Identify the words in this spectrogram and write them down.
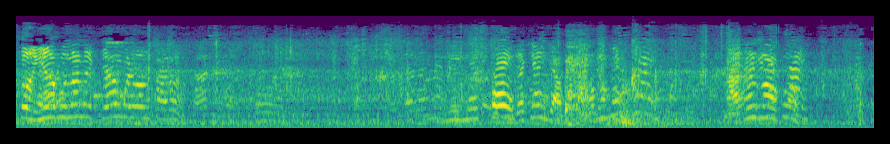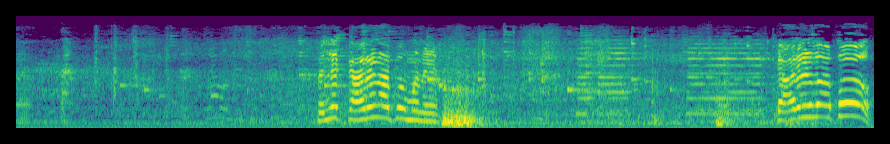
હા તો અહીંયા બોલો ને ક્યાં મળવાનું કારણ ક્યાં ગયા કારણ આપો. પહેલે કારણ આપો મને. કારણ આપો.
